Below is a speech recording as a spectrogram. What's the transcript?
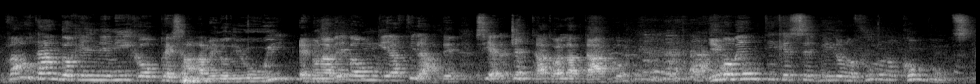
valutando che il nemico pesava meno di lui e non aveva unghie affilate, si era gettato all'attacco. I momenti che seguirono furono convulsi.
